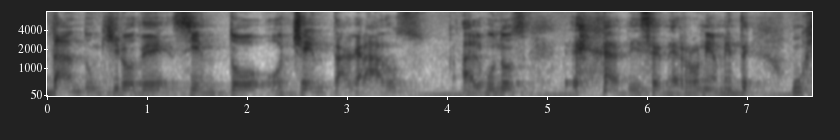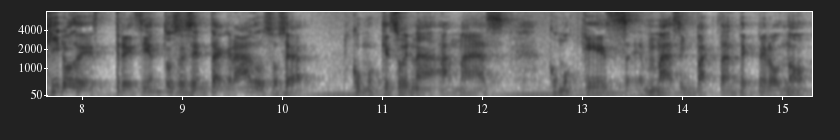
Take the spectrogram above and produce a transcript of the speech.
dando un giro de 180 grados. Algunos dicen erróneamente un giro de 360 grados, o sea, como que suena a más, como que es más impactante, pero no.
